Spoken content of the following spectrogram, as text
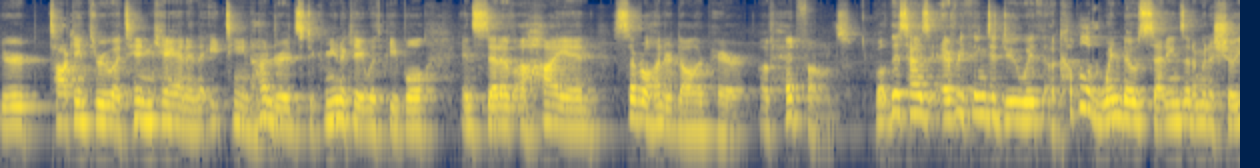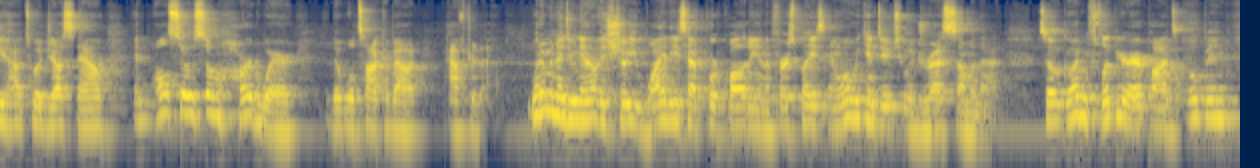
you're talking through a tin can in the 1800s to communicate with people instead of a high-end, several hundred dollar pair of headphones. Well, this has everything to do with a couple of Windows settings that I'm gonna show you how to adjust now, and also some hardware that we'll talk about after that. What I'm gonna do now is show you why these have poor quality in the first place and what we can do to address some of that. So go ahead and flip your AirPods open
